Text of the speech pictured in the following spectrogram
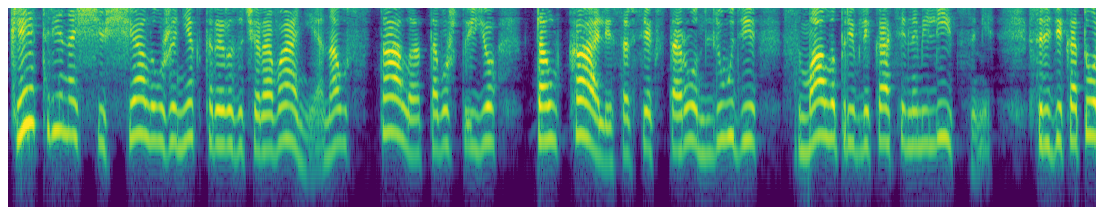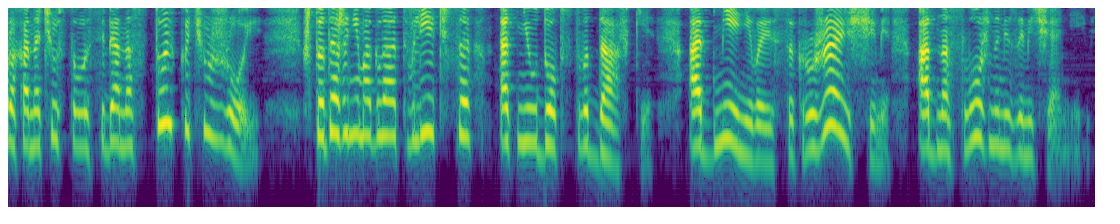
Кэтрин ощущала уже некоторое разочарование. Она устала от того, что ее толкали со всех сторон люди с малопривлекательными лицами, среди которых она чувствовала себя настолько чужой, что даже не могла отвлечься от неудобства давки, обмениваясь с окружающими односложными замечаниями.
